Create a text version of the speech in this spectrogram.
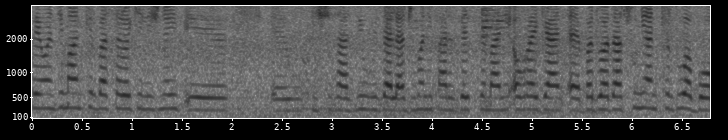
پەیوەندیمان کرد بە سەرۆکی لیژنەی پیشەسازی و وزە لە ئەنجومەنی پارێزگای سلێمانی ئەو ڕێگەیان بەدواداچوونیان کردووە بۆ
